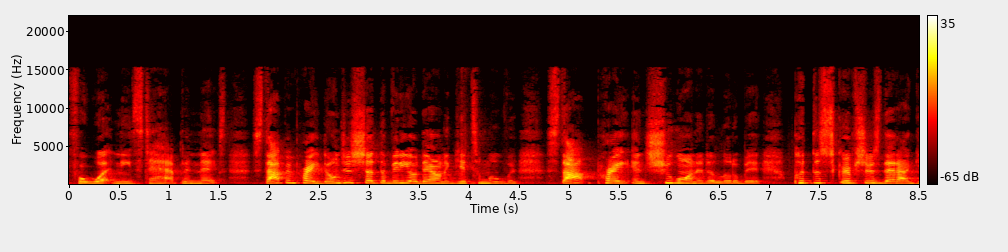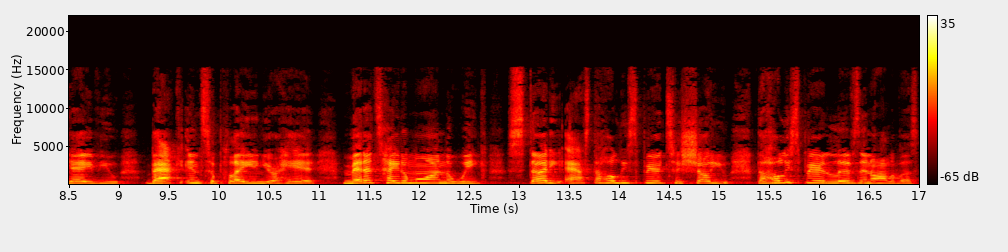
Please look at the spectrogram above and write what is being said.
for what needs to happen next. Stop and pray. Don't just shut the video down and get to moving. Stop, pray, and chew on it a little bit. Put the scriptures that I gave you back into play in your head. Meditate them on the week. Study. Ask the Holy Spirit to show you. The Holy Spirit lives in all of us.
